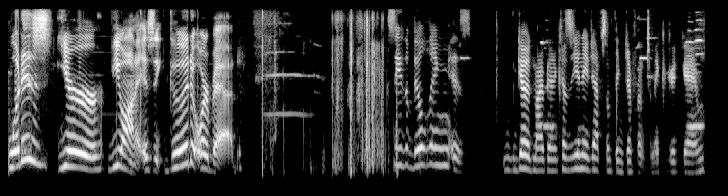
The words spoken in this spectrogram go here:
What is your view on it? Is it good or bad? See, the building is good in my opinion because you need to have something different to make a good game.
